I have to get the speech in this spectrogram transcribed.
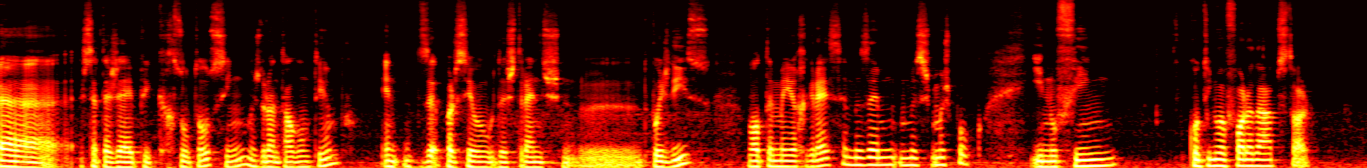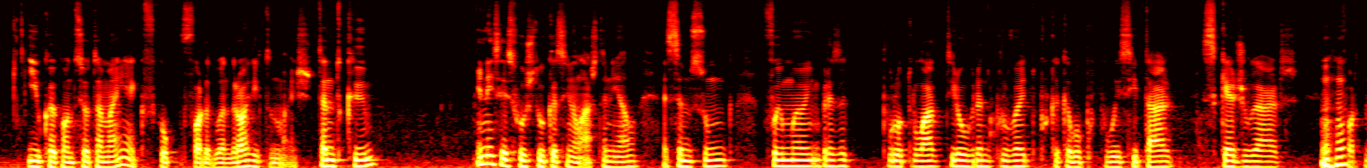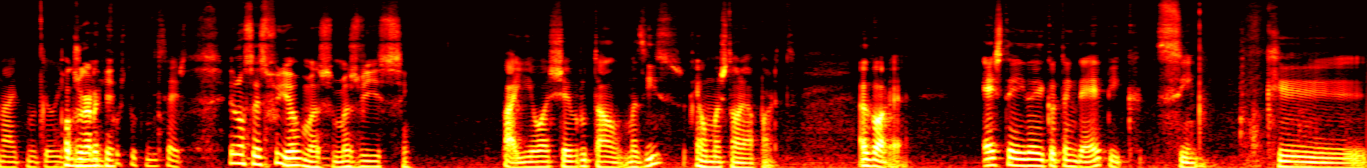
Uh, a estratégia Epic resultou sim, mas durante algum tempo desapareceu das trends depois disso volta meia regressa, mas é mas, mas pouco e no fim continua fora da App Store. E o que aconteceu também é que ficou fora do Android e tudo mais. Tanto que, eu nem sei se foste tu que assinalaste, Daniel, a Samsung foi uma empresa que, por outro lado, tirou grande proveito porque acabou por publicitar se quer jogar uhum. Fortnite no teu Pode jogar aqui. Foste tu que me disseste. Eu não sei se fui eu, mas, mas vi isso sim. Pá, e eu achei brutal, mas isso é uma história à parte. Agora, esta é a ideia que eu tenho da Epic? Sim que,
